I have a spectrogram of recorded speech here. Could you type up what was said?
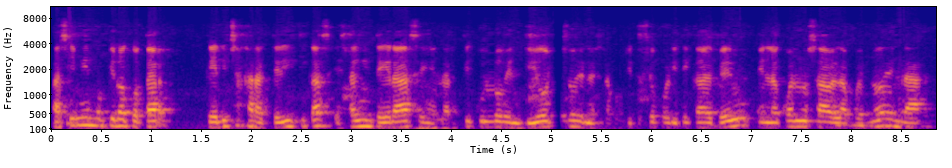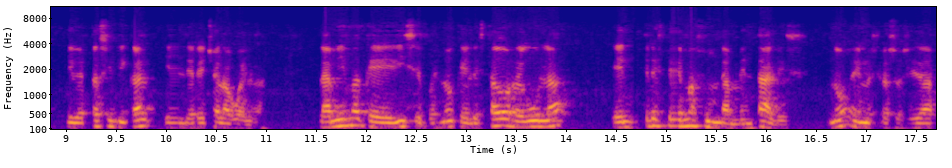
Asimismo, quiero acotar que dichas características están integradas en el artículo 28 de nuestra Constitución Política del Perú, en la cual nos habla, pues, ¿no?, de la libertad sindical y el derecho a la huelga. La misma que dice, pues, ¿no?, que el Estado regula en tres temas fundamentales, ¿no?, en nuestra sociedad,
